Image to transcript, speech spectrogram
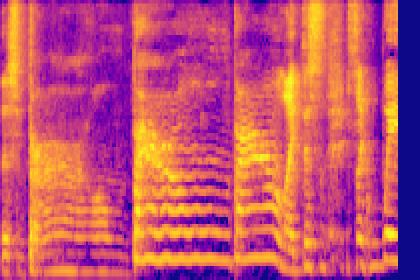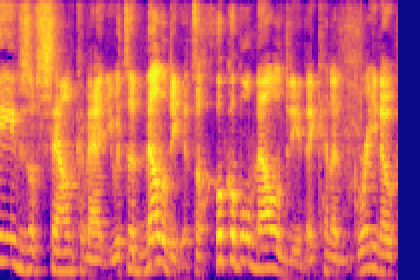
this boom, boom, boom, like this. It's like waves of sound come at you. It's a melody. It's a hookable melody. They kind of, you know,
